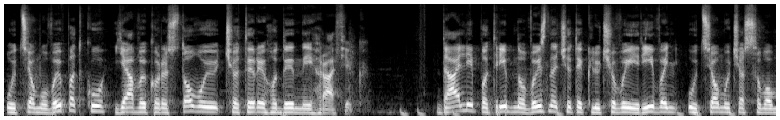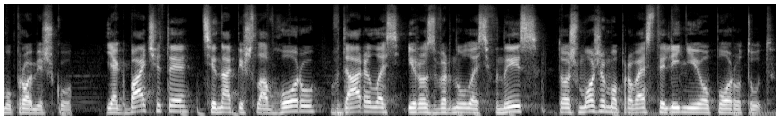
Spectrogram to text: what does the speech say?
У цьому випадку я використовую 4-годинний графік. Далі потрібно визначити ключовий рівень у цьому часовому проміжку. Як бачите, ціна пішла вгору, вдарилась і розвернулась вниз, тож можемо провести лінію опору тут.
